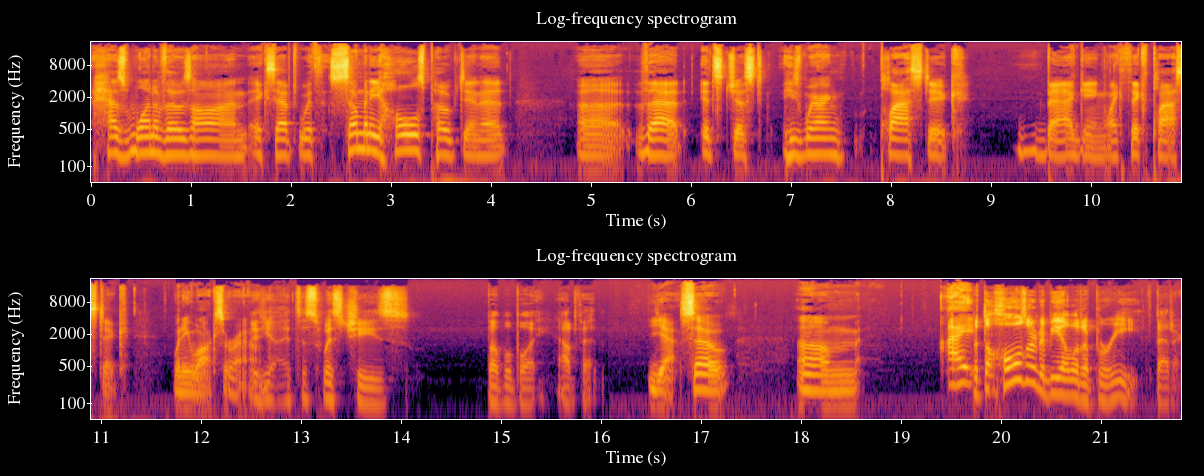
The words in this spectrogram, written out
has one of those on, except with so many holes poked in it uh, that it's just he's wearing plastic bagging, like thick plastic, when he walks around. Yeah, it's a Swiss cheese bubble boy outfit. Yeah. So, um, I But the holes are to be able to breathe better.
